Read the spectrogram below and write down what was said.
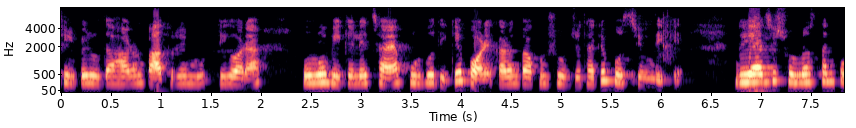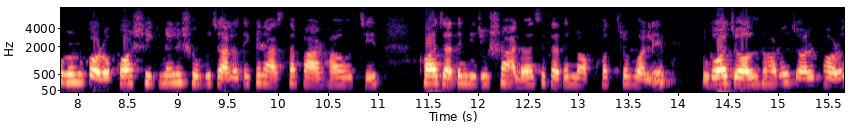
শিল্পের উদাহরণ, পাথরের মূর্তি গড়া। উমো বিকেলের ছায়া পূর্ব দিকে পড়ে, কারণ তখন সূর্য থাকে পশ্চিম দিকে। দুই আছে শূন্যস্থান পূরণ করো। ক, সিগন্যালে সবুজ আলো দেখে রাস্তা পার হওয়া উচিত। খ, যাদের নিজস্ব আলো আছে তাদের নক্ষত্র বলে। গ, জল ধরো, জল ভরো,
